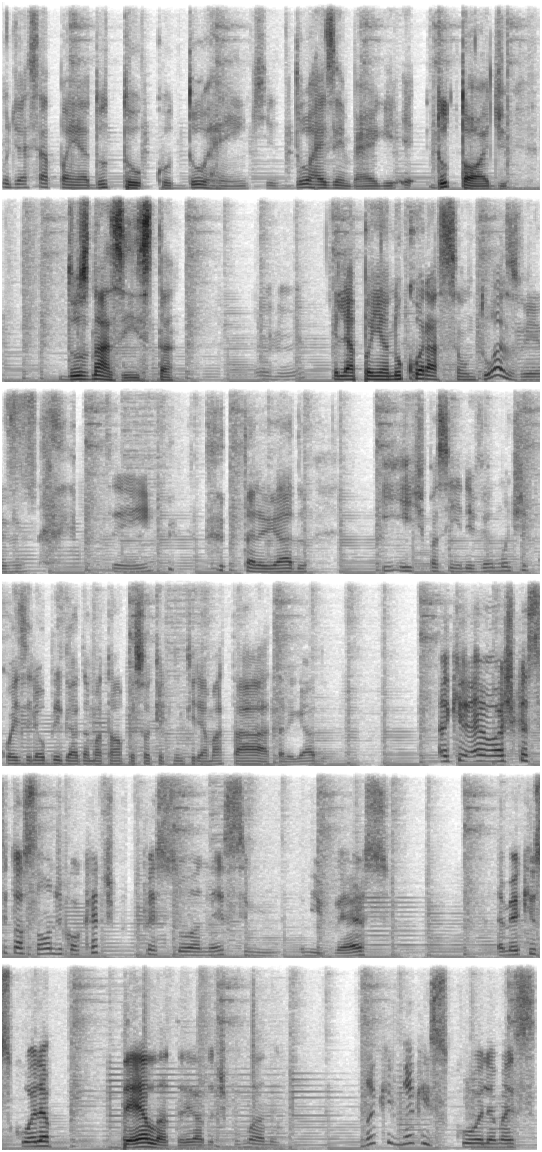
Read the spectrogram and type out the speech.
O Jesse apanha do Tuco, do Hank, do Heisenberg, do Todd, dos nazistas. Uhum. Ele apanha no coração duas vezes, Sim. tá ligado? E, e, tipo assim, ele vê um monte de coisa, ele é obrigado a matar uma pessoa que ele não queria matar, tá ligado? É que eu acho que a situação de qualquer tipo de pessoa nesse universo é meio que escolha dela, tá ligado? Tipo, mano, não é que, não é que escolha, mas.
